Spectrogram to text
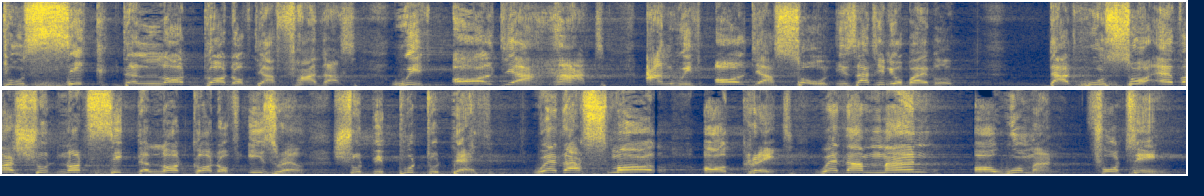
to seek the Lord God of their fathers with all their heart and with all their soul. Is that in your Bible? That whosoever should not seek the Lord God of Israel should be put to death, whether small or great, whether man or woman. 14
